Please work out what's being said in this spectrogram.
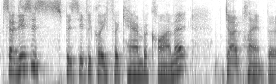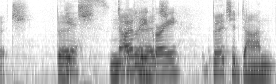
So this is specifically for Canberra climate. Don't plant birch. Birch. Yes, no totally birch. agree. Birch are done.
